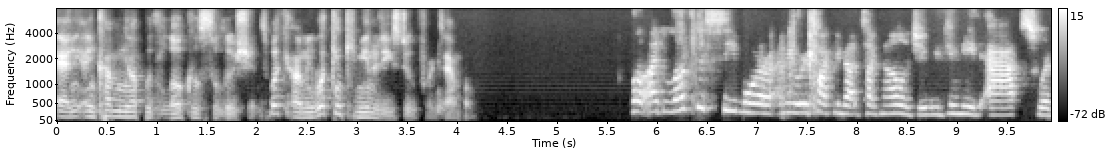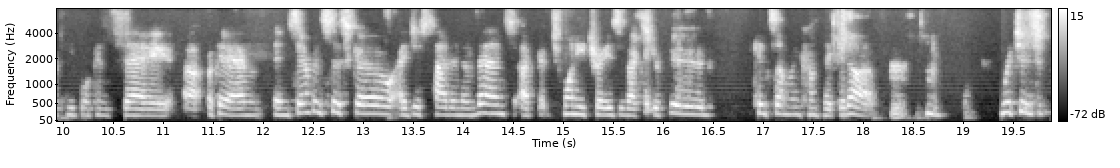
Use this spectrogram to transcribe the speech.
and and coming up with local solutions? What I mean, what can communities do, for example? Well, I'd love to see more. I mean, we were talking about technology. We do need apps where people can say, uh, okay, I'm in San Francisco. I just had an event. I've got 20 trays of extra food. Can someone come pick it up? Which is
